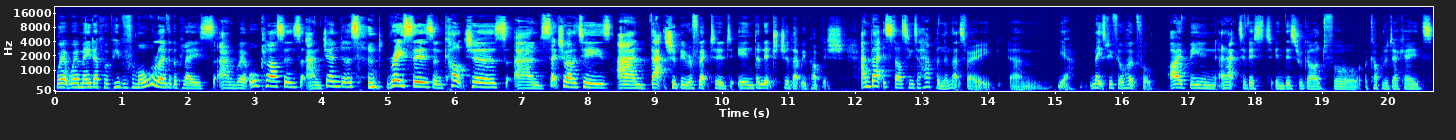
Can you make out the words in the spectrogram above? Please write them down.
we're, we're made up of people from all over the place and we're all classes and genders and races and cultures and sexualities and that should be reflected in the literature that we publish and that is starting to happen and that's very um, yeah makes me feel hopeful I've been an activist in this regard for a couple of decades,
